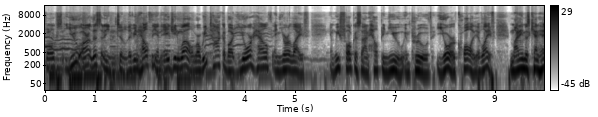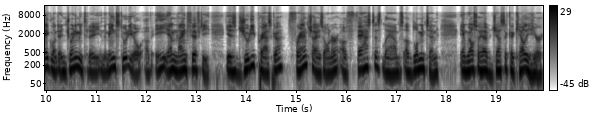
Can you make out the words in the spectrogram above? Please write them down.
Folks. You are listening to Living Healthy and Aging Well, where we talk about your health and your life, and we focus on helping you improve your quality of life. My name is Ken Haglind, and joining me today in the main studio of AM 950 is Judy Praska, franchise owner of Fastest Labs of Bloomington, and we also have Jessica Kelly here,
